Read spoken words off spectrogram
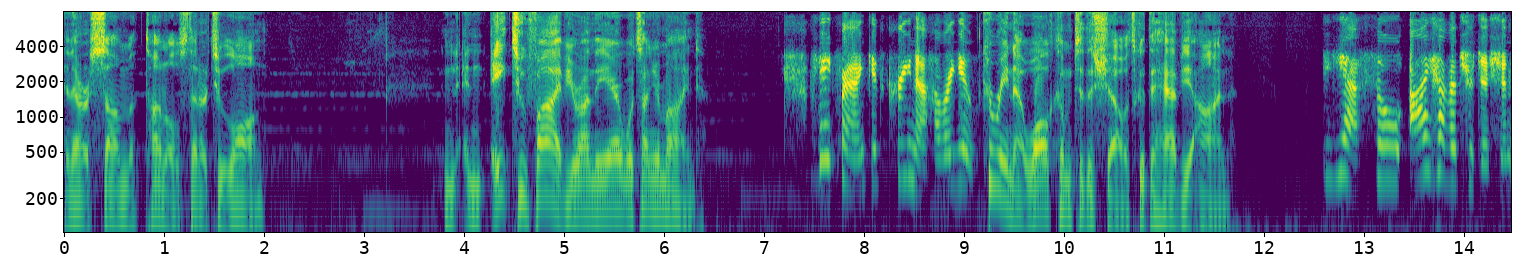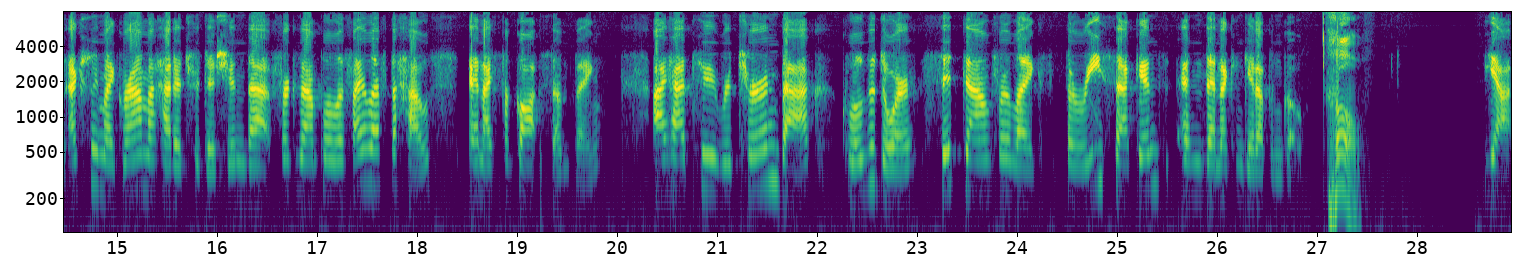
and there are some tunnels that are too long. And 825, you're on the air. What's on your mind? Hey, Frank. It's Karina. How are you? Karina, welcome to the show. It's good to have you on. Yeah, so I have a tradition. Actually, my grandma had a tradition that, for example, if I left the house and I forgot something, I had to return back, close the door, sit down for like three seconds, and then I can get up and go. Oh. Yeah.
